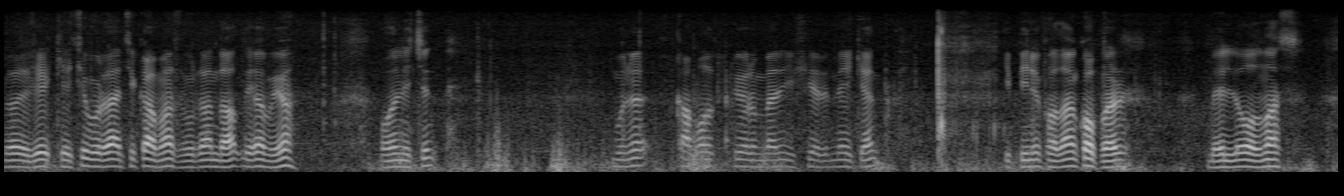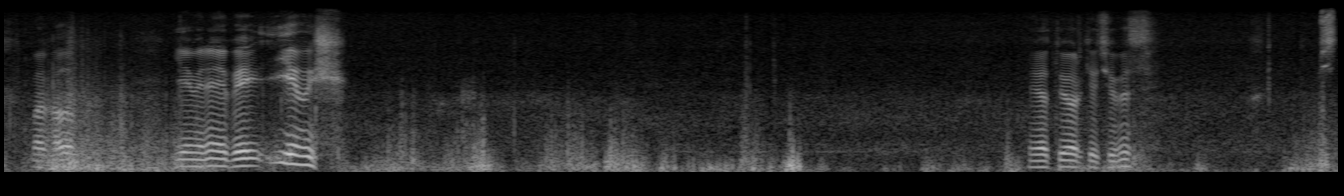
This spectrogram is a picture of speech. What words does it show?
Böylece keçi buradan çıkamaz, buradan da atlayamıyor. Onun için bunu kapalı tutuyorum ben iş yerindeyken. İpini falan koparır. Belli olmaz. Bakalım yemini epey yemiş. Yatıyor keçimiz. Pişt,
